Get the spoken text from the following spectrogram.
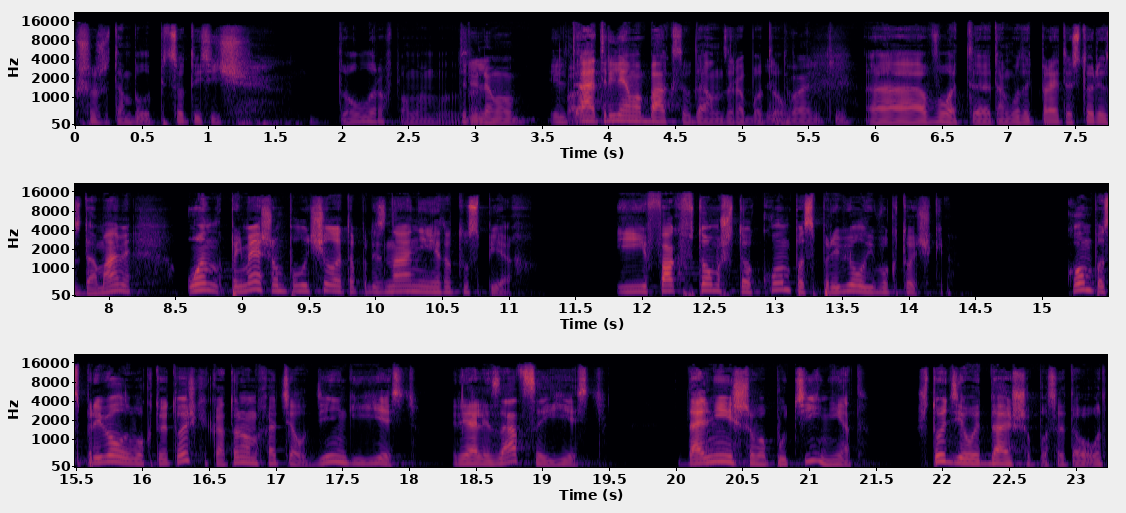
что же там было, 500 тысяч долларов, по-моему. Три ляма Или- а, 3 ляма баксов, да, он или заработал. два, или три. А, вот, э, там вот про эту историю с домами. Он, понимаешь, он получил это признание и этот успех. И факт в том, что компас привел его к точке. Компас привел его к той точке, которую он хотел. Деньги есть, реализация есть. Дальнейшего пути нет. Что делать дальше после того? Вот,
